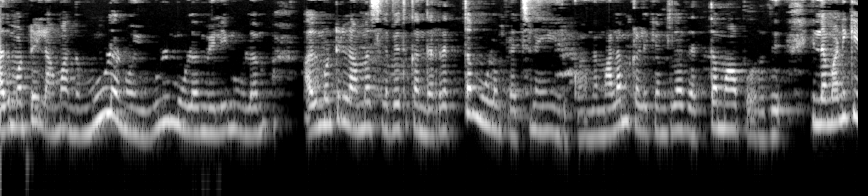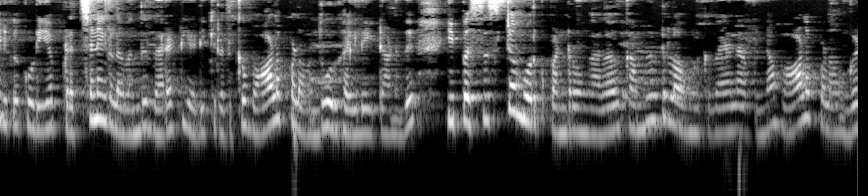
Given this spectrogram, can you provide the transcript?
அது மட்டும் இல்லாமல் அந்த மூல நோய் உள் மூலம் வெளி மூலம் அது மட்டும் இல்லாமல் சில பேர்த்துக்கு அந்த ரத்த மூலம் பிரச்சனையும் இருக்கும். அந்த மலம் கழிக்கிறதுல ரத்தமாக போகிறது இந்த மணிக்கு இருக்கக்கூடிய பிரச்சனைகளை வந்து விரட்டி அடிக்கிறதுக்கு வாழைப்பழம் வந்து ஒரு ஹைலைட்டானது இப்போ சிஸ்டம் ஒர்க் பண்ணுறவங்க அதாவது கம்ப்யூட்டரில் அவங்களுக்கு வேலை அப்படின்னா வாழைப்பழம் அவங்க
